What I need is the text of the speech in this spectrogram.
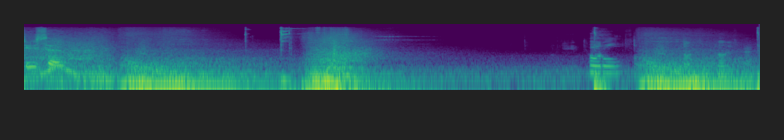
Do so. in total, build- build this back.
